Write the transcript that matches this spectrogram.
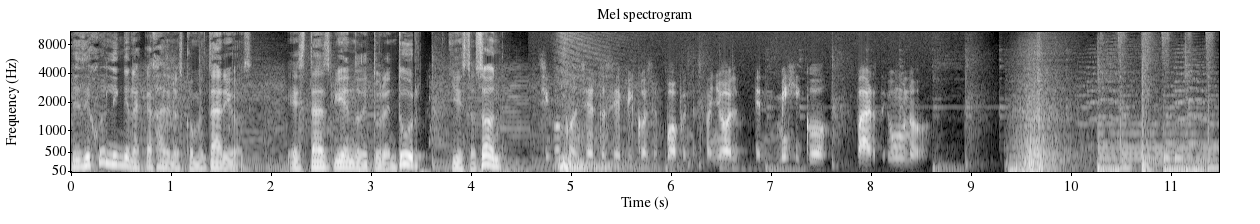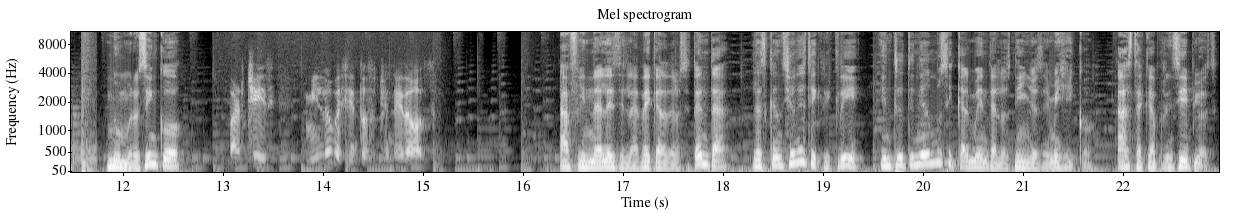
les dejo el link en la caja de los comentarios. Estás viendo de Tour en Tour, y estos son 5 conciertos épicos de pop en español en México, parte 1. Número 5. Parchís, 1982. A finales de la década de los 70, las canciones de Cricri entretenían musicalmente a los niños de México, hasta que a principios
